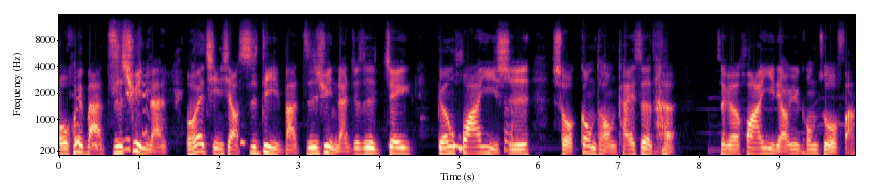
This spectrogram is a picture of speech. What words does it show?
我会把资讯栏，我会请小师弟把资讯栏，就是 J 跟花艺师所共同开设的。这个花艺疗愈工作坊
